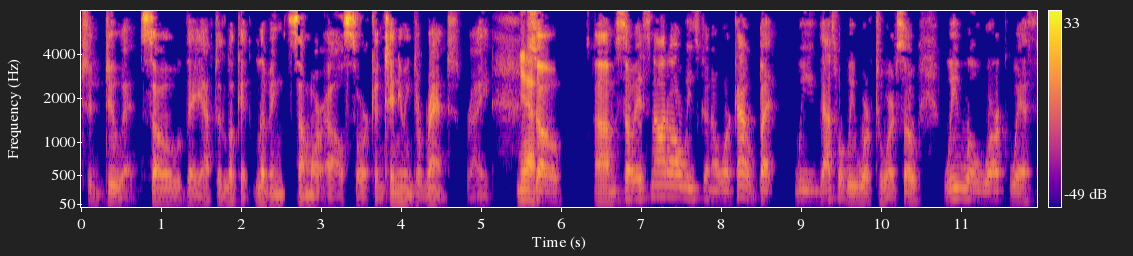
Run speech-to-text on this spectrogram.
to do it, so they have to look at living somewhere else or continuing to rent. Right? Yeah. So, um, so it's not always going to work out, but we that's what we work towards. So we will work with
